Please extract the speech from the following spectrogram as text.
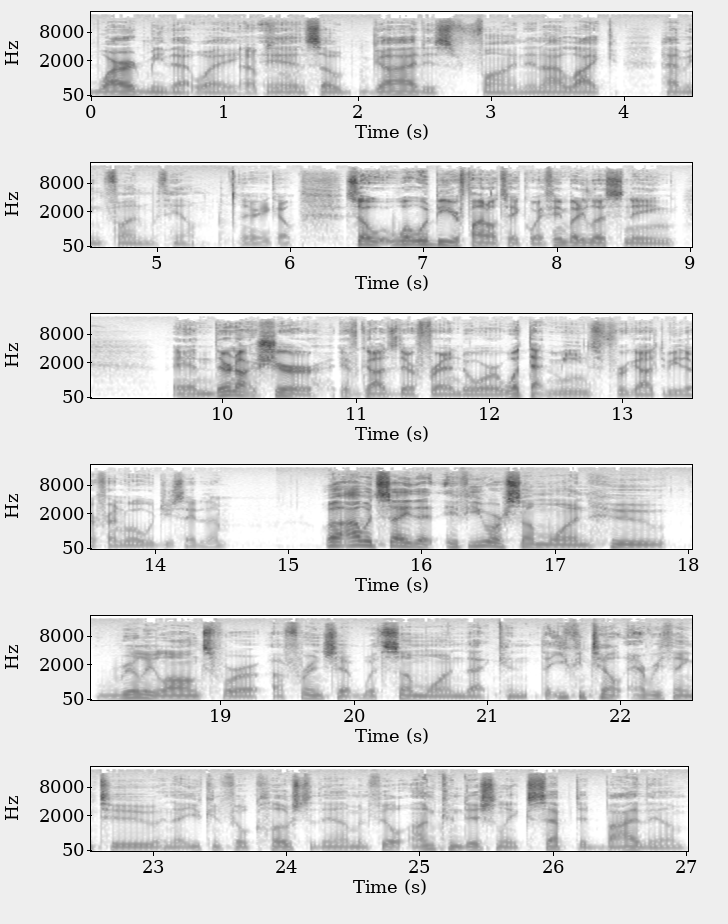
wired me that way. Absolutely. And so God is fun, and I like having fun with Him. There you go. So, what would be your final takeaway? If anybody listening and they're not sure if God's their friend or what that means for God to be their friend, what would you say to them? Well, I would say that if you are someone who really longs for a friendship with someone that can that you can tell everything to and that you can feel close to them and feel unconditionally accepted by them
